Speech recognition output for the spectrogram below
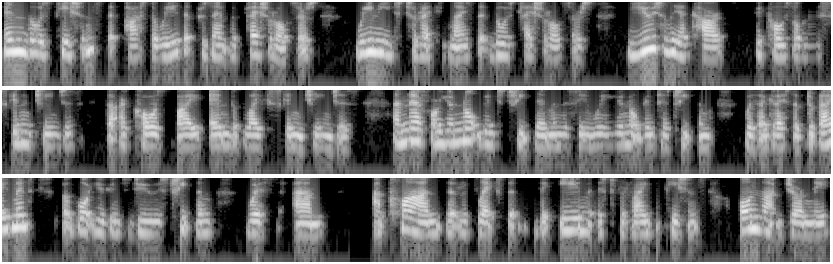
In those patients that passed away that present with pressure ulcers, we need to recognise that those pressure ulcers usually occur because of the skin changes that are caused by end of life skin changes. And therefore, you're not going to treat them in the same way. You're not going to treat them with aggressive debridement, but what you're going to do is treat them with um, a plan that reflects that the aim is to provide the patients on that journey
